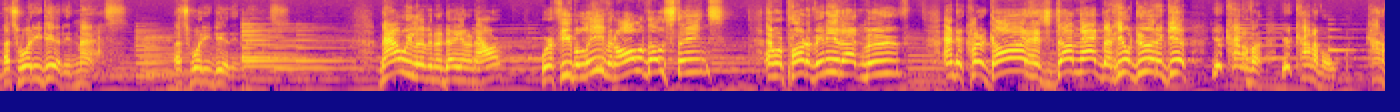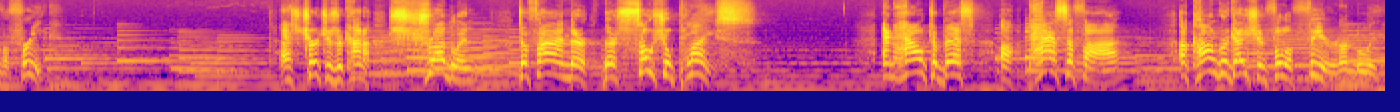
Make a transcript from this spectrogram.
That's what He did in Mass. That's what He did in Mass. Now we live in a day and an hour where if you believe in all of those things and we're part of any of that move, and declare God has done that, but He'll do it again, you're kind of a you're kind of a kind of a freak. As churches are kind of struggling to find their, their social place and how to best uh, pacify a congregation full of fear and unbelief.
